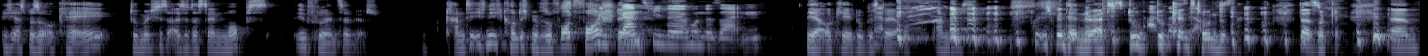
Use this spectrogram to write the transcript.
ich erstmal so, okay, du möchtest also, dass dein Mops Influencer wird. Kannte ich nicht, konnte ich mir sofort ich vorstellen. Ganz viele Hundeseiten. Ja, okay, du bist ja, ja auch anders. ich bin der Nerd, du, du kennst ja. Hunde. Das ist okay. ähm,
